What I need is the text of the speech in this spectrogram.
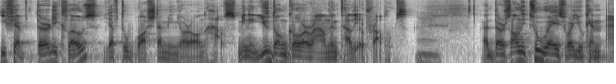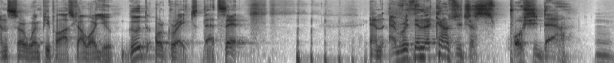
if you have dirty clothes, you have to wash them in your own house, meaning you don't go around and tell your problems. Mm. Uh, there's only two ways where you can answer when people ask How are you? Good or great? That's it. and everything that counts, you just push it down. Mm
